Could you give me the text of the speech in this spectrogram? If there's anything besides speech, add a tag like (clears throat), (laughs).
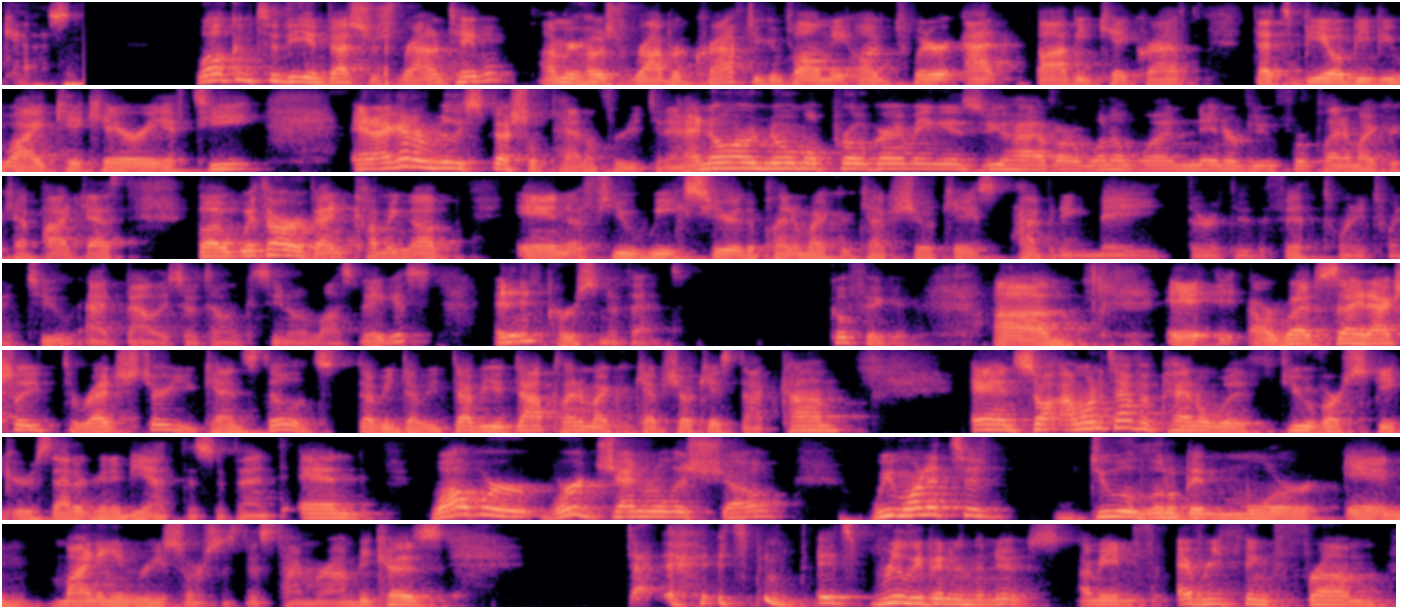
podcast. Welcome to the Investors Roundtable. I'm your host, Robert Kraft. You can follow me on Twitter at Bobby K Kraft. That's B O B B Y K K R A F T. And I got a really special panel for you today. I know our normal programming is you have our one on one interview for Planet Microcap podcast, but with our event coming up in a few weeks here, the Planet Microcap Showcase happening May 3rd through the 5th, 2022 at Bally's Hotel and Casino in Las Vegas, an in person event. Go figure. Um, it, it, our website, actually, to register, you can still. It's www.planetmicrocapshowcase.com. And so I wanted to have a panel with a few of our speakers that are going to be at this event. And while we're we're a generalist show, we wanted to do a little bit more in mining and resources this time around because (laughs) it's been it's really been in the news. I mean, everything from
